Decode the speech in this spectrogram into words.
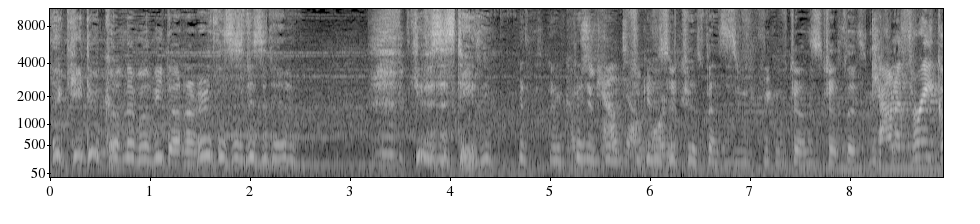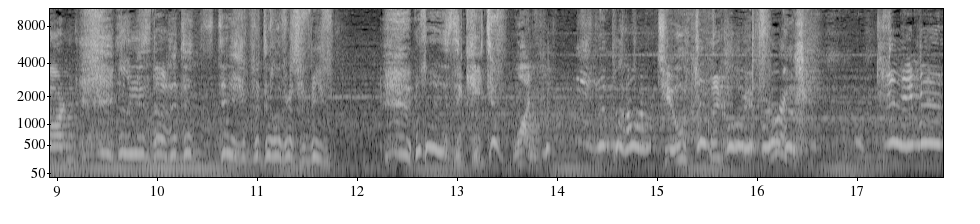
Thy kingdom come, thy will be done on earth as it is in heaven. Give us this daily. comes the countdown, Forgive us our Gordon. trespasses, we forgive John's trespasses. Count of three, Gordon. Lead us not into temptation, but deliver us from evil. And Thine is the kingdom, One, the power, two, and the glory forever. three. Amen.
